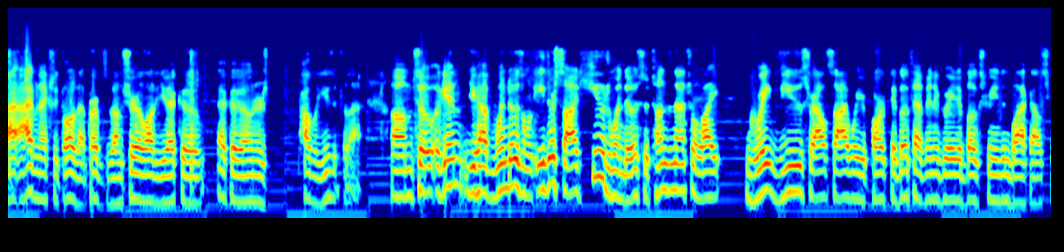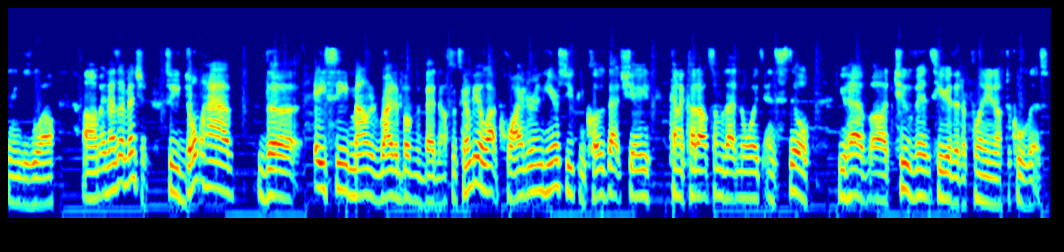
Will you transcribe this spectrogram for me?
I, I haven't actually thought of that purpose, but I'm sure a lot of you Ekko Ekko owners probably use it for that. Um, so again, you have windows on either side, huge windows, so tons of natural light, great views for outside where you're parked. They both have integrated bug screens and blackout screens as well. Um, and as I mentioned, so you don't have the AC mounted right above the bed now. So it's going to be a lot quieter in here so you can close that shade, kind of cut out some of that noise, and still you have uh, two vents here that are plenty enough to cool this.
